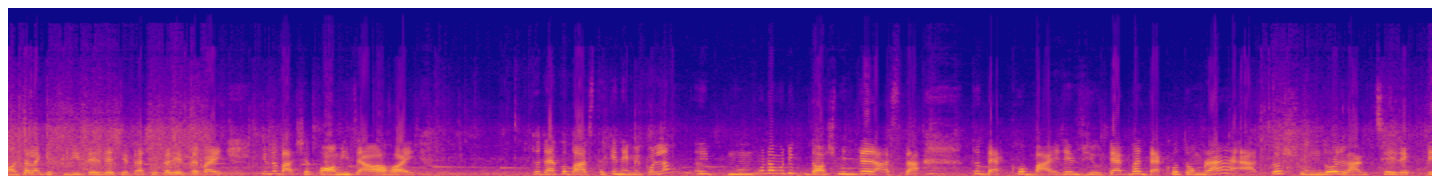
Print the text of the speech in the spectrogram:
মজা লাগে ফ্রিতে যে সেটা সেটা যেতে পারি, কিন্তু বাসে কমই যাওয়া হয়। তো দেখো বাস থেকে নেমে পড়লাম, ওই মোটামুটি দশ মিনিটের রাস্তা। তো দেখো বাইরের ভিউটা একবার দেখো তোমরা। এত সুন্দর লাগছে দেখতে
